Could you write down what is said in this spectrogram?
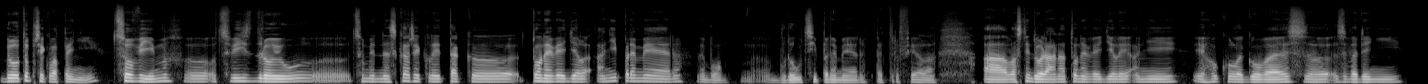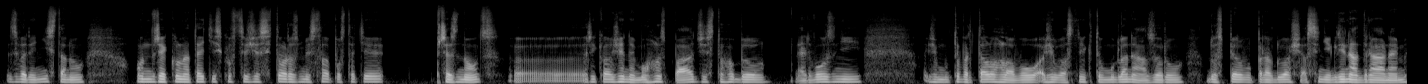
Bylo to překvapení. Co vím eh, od svých zdrojů, eh, co mi dneska řekli, tak eh, to nevěděl ani premiér, nebo budoucí premiér Petr Fiala. A vlastně do rána to nevěděli ani jeho kolegové z, z, vedení, z vedení stanu. On řekl na té tiskovce, že si to rozmyslel v podstatě přes noc. Říkal, že nemohl spát, že z toho byl nervózní že mu to vrtalo hlavou a že vlastně k tomuhle názoru dospěl opravdu až asi někdy nad ránem. E,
